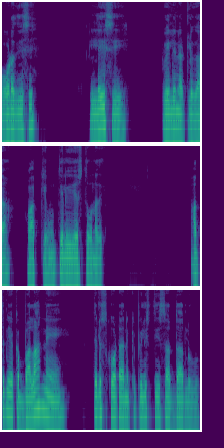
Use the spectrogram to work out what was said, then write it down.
ఊడదీసి లేచి వెళ్ళినట్లుగా వాక్యం తెలియజేస్తూ ఉన్నది. అతని యొక్క బలాన్ని తెలుసుకోవటానికి పిలిస్తీ సర్దార్లు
